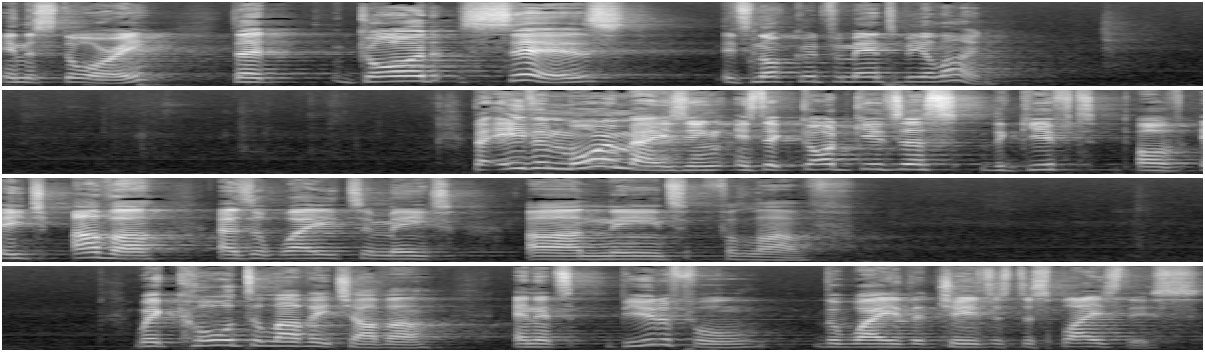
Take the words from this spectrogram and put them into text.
in the story, that God says it's not good for man to be alone. But even more amazing is that God gives us the gift of each other as a way to meet our needs for love. We're called to love each other, and it's beautiful the way that Jesus displays this.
